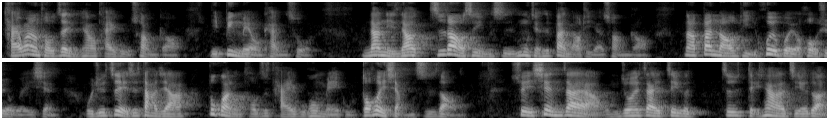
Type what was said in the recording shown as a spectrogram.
台湾的投资，你看到台股创高，你并没有看错。那你要知道的事情是，目前是半导体在创高，那半导体会不会有后续的危险？我觉得这也是大家不管你投资台股或美股都会想知道的，所以现在啊，我们就会在这个就是等一下的阶段，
